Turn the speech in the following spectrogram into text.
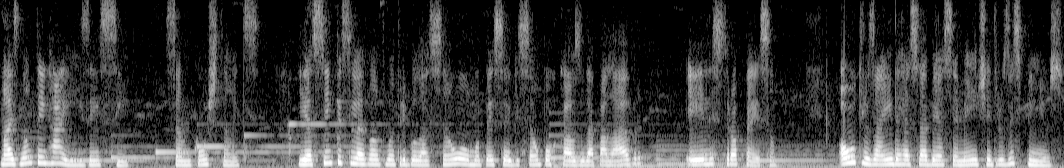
mas não têm raiz em si, são inconstantes. E assim que se levanta uma tribulação ou uma perseguição por causa da palavra, eles tropeçam. Outros ainda recebem a semente entre os espinhos.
